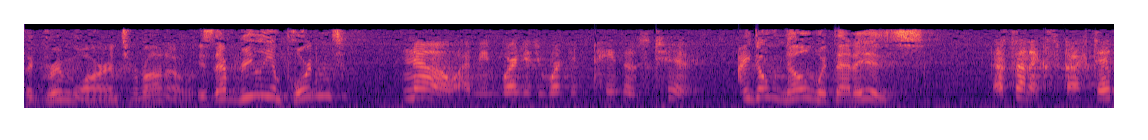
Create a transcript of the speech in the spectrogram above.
The Grimoire in Toronto. Is that really important? No, I mean, where did you work at Pathos 2? I don't know what that is. That's unexpected.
